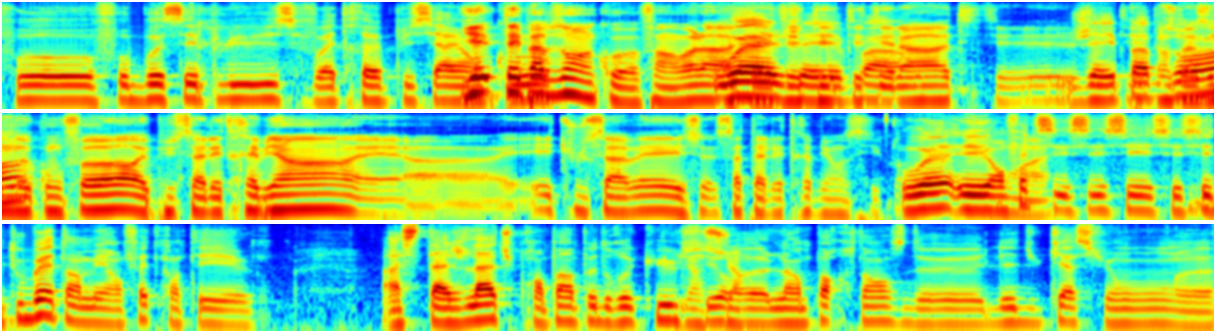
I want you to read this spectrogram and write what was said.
Euh, faut, faut bosser plus, faut être plus sérieux. T'avais pas besoin, quoi. Enfin, voilà. Ouais, t'étais- pas- là, t'étais dans ta besoin. zone de confort, et puis ça allait très bien, et, euh, et tu le savais, et ça t'allait très bien aussi, quoi. Ouais, et en fait, Ouais. c'est- tout bête, hein, mais en fait, quand t'es à cet âge-là, tu prends pas un peu de recul Bien sur euh, l'importance de, de l'éducation, euh,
